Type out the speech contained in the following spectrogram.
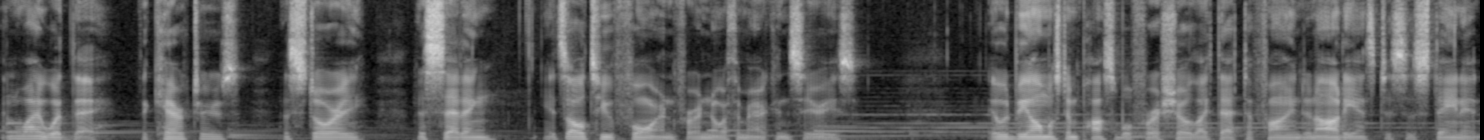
And why would they? The characters, the story, the setting, it's all too foreign for a North American series. It would be almost impossible for a show like that to find an audience to sustain it,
